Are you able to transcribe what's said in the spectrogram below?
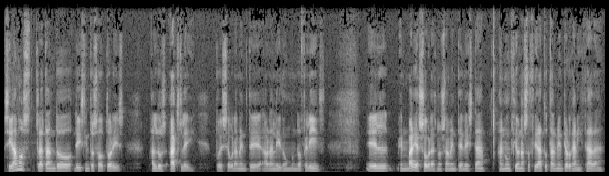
Sigamos tratando de distintos autores. Aldous Huxley, pues seguramente habrán leído Un Mundo Feliz, él, en varias obras, no solamente en esta, anuncia una sociedad totalmente organizada.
